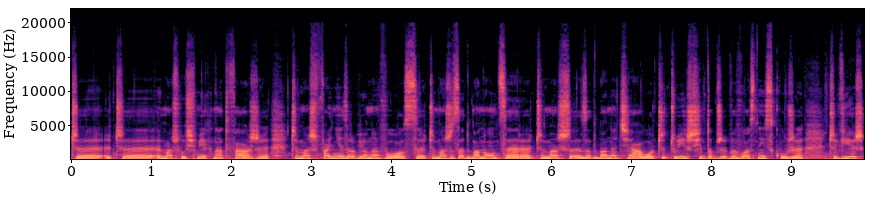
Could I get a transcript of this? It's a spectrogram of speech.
Czy, czy masz uśmiech na twarzy, czy masz fajnie zrobione włosy, włosy, czy masz zadbaną cerę, czy masz zadbane ciało, czy czujesz się dobrze we własnej skórze, czy wiesz,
